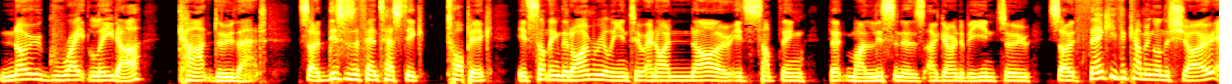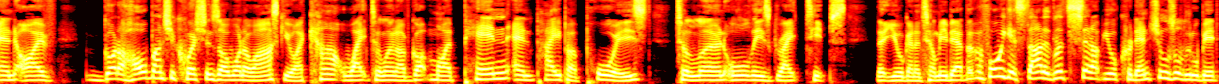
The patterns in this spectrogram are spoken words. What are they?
No great leader can't do that. So this is a fantastic topic. It's something that I'm really into and I know it's something that my listeners are going to be into. So thank you for coming on the show and I've got a whole bunch of questions I want to ask you. I can't wait to learn. I've got my pen and paper poised to learn all these great tips that you're going to tell me about. But before we get started, let's set up your credentials a little bit.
